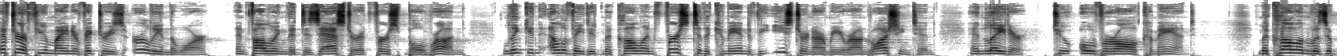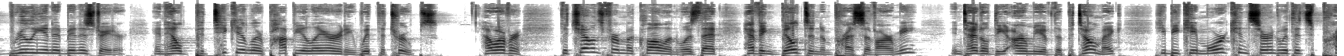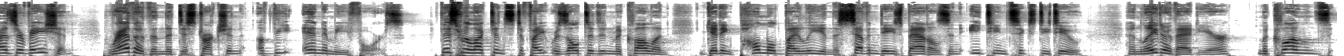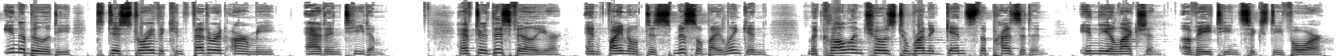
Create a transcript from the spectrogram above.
After a few minor victories early in the war, and following the disaster at First Bull Run, Lincoln elevated McClellan first to the command of the Eastern Army around Washington, and later to overall command. McClellan was a brilliant administrator and held particular popularity with the troops. However, the challenge for McClellan was that, having built an impressive army, entitled the Army of the Potomac, he became more concerned with its preservation rather than the destruction of the enemy force. This reluctance to fight resulted in McClellan getting pummeled by Lee in the Seven Days Battles in 1862, and later that year, McClellan's inability to destroy the Confederate army at Antietam. After this failure and final dismissal by Lincoln, McClellan chose to run against the president in the election of 1864.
